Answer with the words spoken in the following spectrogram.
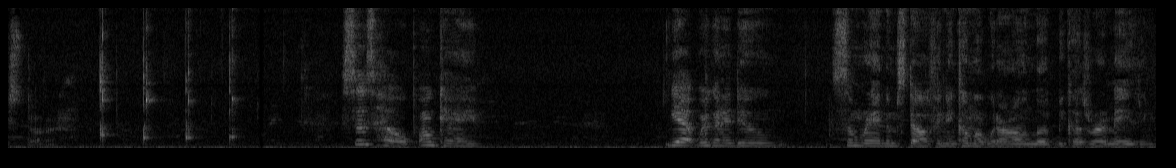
Star. Sis help. Okay. Yeah, we're gonna do some random stuff and then come up with our own look because we're amazing.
